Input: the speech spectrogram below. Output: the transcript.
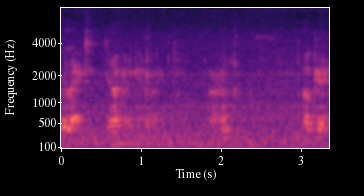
Relax. You're not gonna get it right. All right. Okay.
